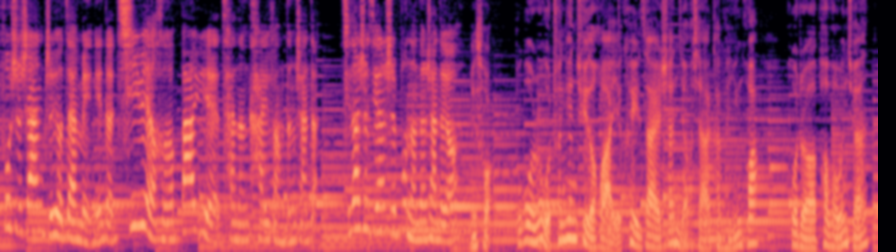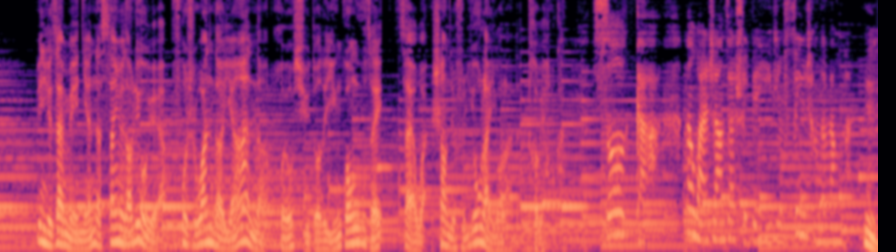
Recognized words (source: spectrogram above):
富士山只有在每年的七月和八月才能开放登山的，其他时间是不能登山的哟。没错，不过如果春天去的话，也可以在山脚下看看樱花，或者泡泡温泉，并且在每年的三月到六月，富士湾的沿岸呢会有许多的荧光乌贼，在晚上就是幽蓝幽蓝的，特别好看。So ga，那晚上在水边一定非常的浪漫。嗯，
